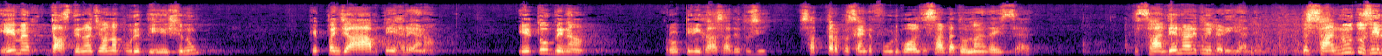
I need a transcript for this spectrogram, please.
ਇਹ ਮੈਂ ਦੱਸ ਦੇਣਾ ਚਾਹੁੰਦਾ ਪੂਰੇ ਦੇਸ਼ ਨੂੰ ਕਿ ਪੰਜਾਬ ਤੇ ਹਰਿਆਣਾ, ਇਹ ਤੋਂ ਬਿਨਾ ਰੋਟੀ ਨਹੀਂ ਖਾ ਸਕਦੇ ਤੁਸੀਂ। 70% ਫੂਟਬਾਲ 'ਚ ਸਾਡਾ ਦੋਨਾਂ ਦਾ ਹਿੱਸਾ ਹੈ। ਤੇ ਸਾਡੇ ਨਾਲ ਹੀ ਤੁਸੀਂ ਲੜੀ ਜਾਂਦੇ ਹੋ। ਤੇ ਸਾਨੂੰ ਤੁਸੀਂ ਲੜਾਈ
